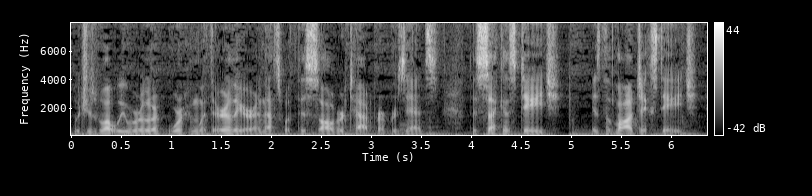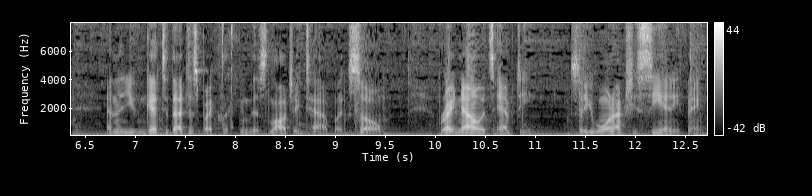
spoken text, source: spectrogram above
which is what we were working with earlier, and that's what this solver tab represents. The second stage is the logic stage, and then you can get to that just by clicking this logic tab like so. Right now it's empty, so you won't actually see anything.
